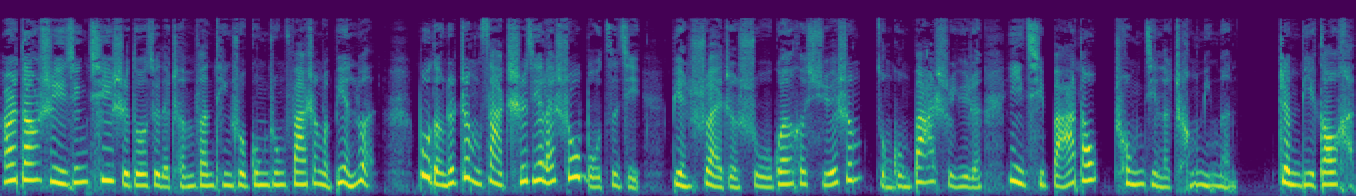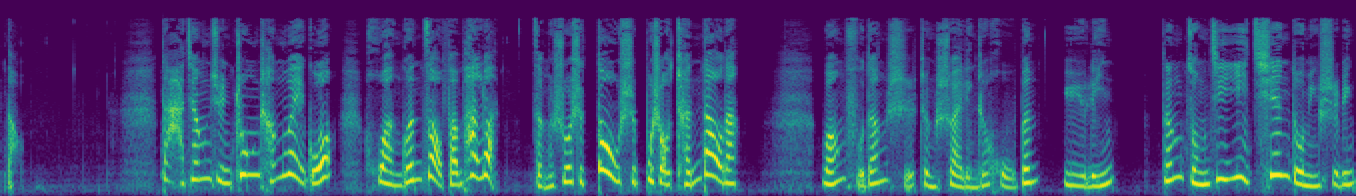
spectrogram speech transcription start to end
而当时已经七十多岁的陈蕃听说宫中发生了变乱，不等着郑萨持节来收捕自己，便率着属官和学生，总共八十余人，一起拔刀冲进了城明门，振臂高喊道：“大将军忠诚为国，宦官造反叛乱，怎么说是斗士不守臣道呢？”王府当时正率领着虎贲、羽林等总计一千多名士兵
